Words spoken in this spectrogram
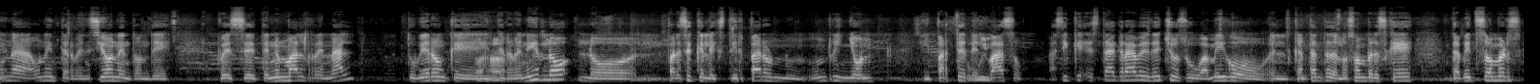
una una intervención en donde pues eh, tenía un mal renal tuvieron que intervenirlo, lo, parece que le extirparon un, riñón y parte del vaso. Así que está grave, de hecho su amigo, el cantante de los hombres G, David Somers,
